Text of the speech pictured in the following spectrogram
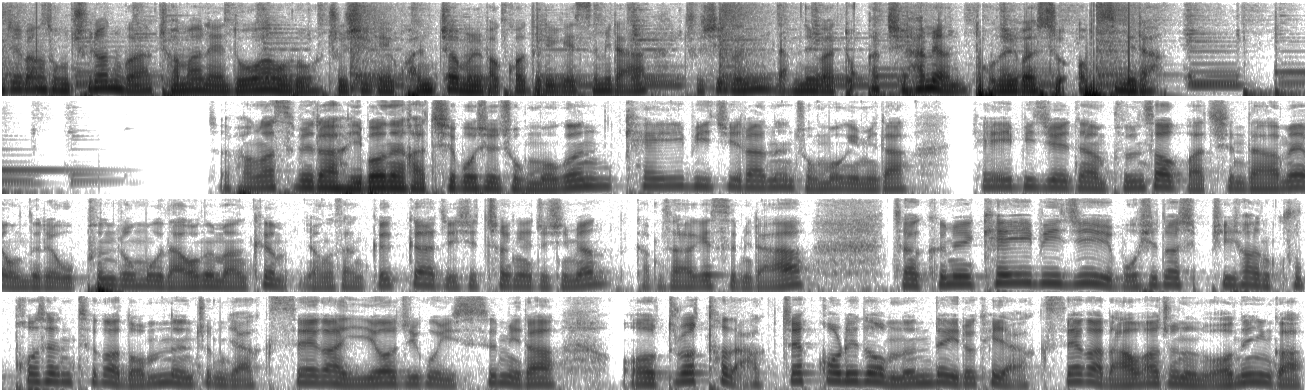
공개방송 출연과 저만의 노하우로 주식의 관점을 바꿔드리겠습니다. 주식은 남들과 똑같이 하면 돈을 벌 수 없습니다. 자, 반갑습니다. 이번에 같이 보실 종목은 KBG라는 종목입니다. KBG에 대한 분석 마친 다음에 오늘의 오픈 종목 나오는 만큼 영상 끝까지 시청해 주시면 감사하겠습니다. 자, 금일 KBG 보시다시피 한 9%가 넘는 좀 약세가 이어지고 있습니다. 어, 뚜렷한 악재거리도 없는데 이렇게 약세가 나와주는 원인과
